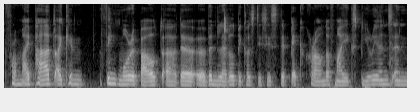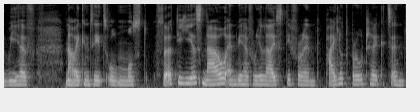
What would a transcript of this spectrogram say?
from my part i can think more about uh, the urban level because this is the background of my experience. And we have now i can say it's almost 30 years now, and we have realized different pilot projects and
